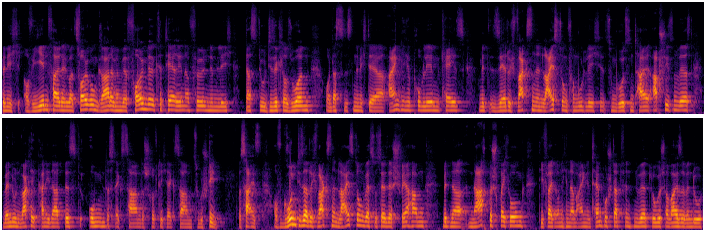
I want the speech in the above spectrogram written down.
bin ich auf jeden Fall der Überzeugung, gerade wenn wir folgende Kriterien erfüllen, nämlich dass du diese Klausuren, und das ist nämlich der eigentliche Problem-Case, mit sehr durchwachsenen Leistungen vermutlich zum größten Teil abschließen wirst, wenn du ein Wackelkandidat bist, um das Examen, das schriftliche Examen zu bestehen. Das heißt, aufgrund dieser durchwachsenen Leistung wirst du es sehr, sehr schwer haben, mit einer Nachbesprechung, die vielleicht auch nicht in deinem eigenen Tempo stattfinden wird, logischerweise, wenn du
